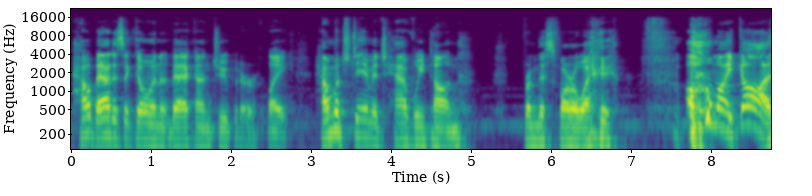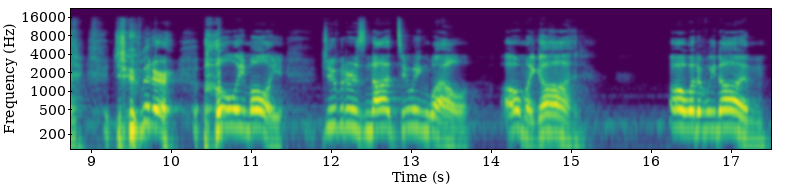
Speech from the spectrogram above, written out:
How bad is it going back on Jupiter? Like, how much damage have we done from this far away? oh my god! Jupiter! Holy moly! Jupiter is not doing well! Oh my god! Oh, what have we done?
